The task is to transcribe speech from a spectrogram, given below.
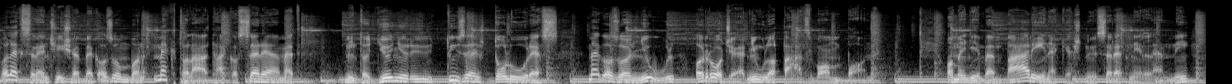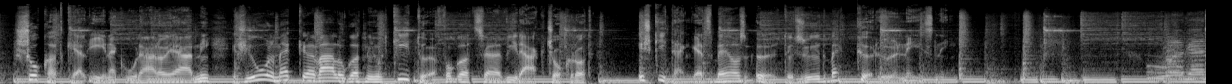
a legszerencsésebbek azonban megtalálták a szerelmet, mint a gyönyörű, tüzes Dolores, meg az a nyúl, a Roger nyúl a pácbanban. Amennyiben bár énekesnő szeretnél lenni, sokat kell énekórára járni, és jól meg kell válogatni, hogy kitől fogadsz el virágcsokrot, és kitengedsz be az öltöződbe körülnézni. Working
